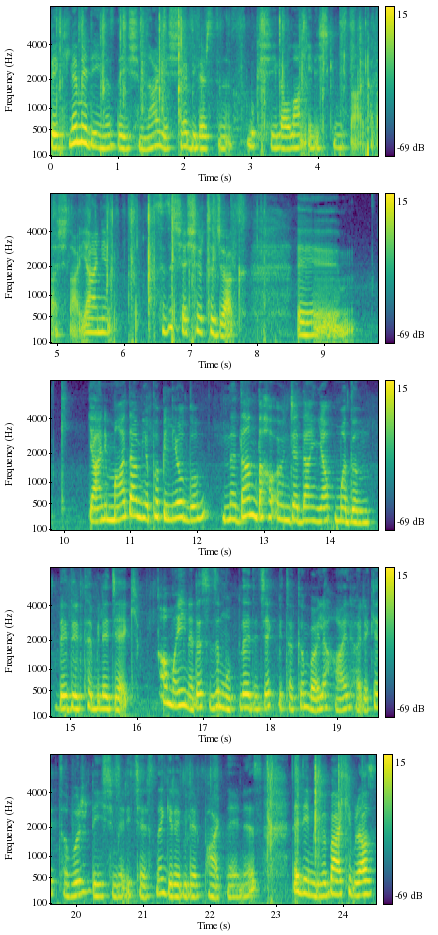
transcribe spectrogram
beklemediğiniz değişimler yaşayabilirsiniz bu kişiyle olan ilişkinizde arkadaşlar. Yani sizi şaşırtacak. Ee, yani madem yapabiliyordun neden daha önceden yapmadın dedirtebilecek ama yine de sizi mutlu edecek bir takım böyle hal, hareket, tavır değişimleri içerisine girebilir partneriniz. Dediğim gibi belki biraz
